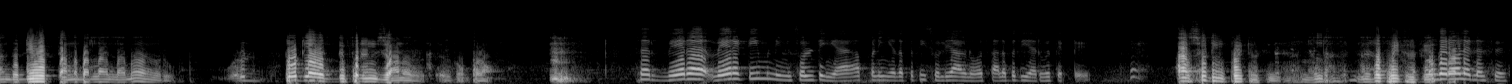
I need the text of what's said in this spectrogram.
அந்த டியூட் அந்த மாதிரிலாம் இல்லாமல் ஒரு ஒரு டோட்டலாக ஒரு டிஃப்ரெண்ட் ஜானர் இருக்கும் படம். சார் வேற வேற டீம் நீங்க சொல்லிட்டீங்க. அப்ப நீங்க இத பத்தி சொல்லி ஆகணும். தளபதி அறுபத்தெட்டு. ஆ ஷூட்டிங் போயிட்டு இருக்குங்க. நல்லா நல்லா போயிட்டு இருக்கு. உங்க ரோல் என்ன சார்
